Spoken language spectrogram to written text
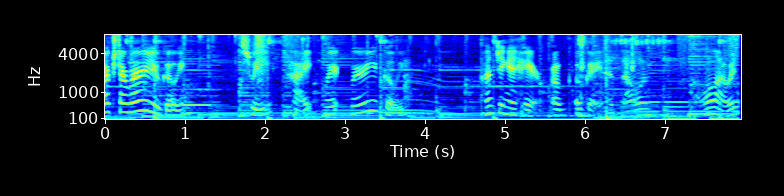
Darkstar, where are you going? Sweetie, hi. Where where are you going? Hunting a hare. Oh, okay, that's I'll, I'll allow it.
